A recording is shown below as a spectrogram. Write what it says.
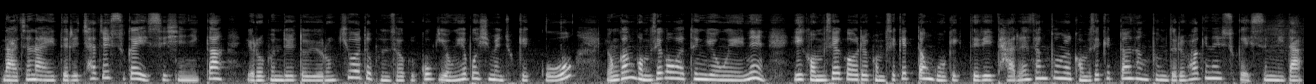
낮은 아이들을 찾을 수가 있으시니까 여러분들도 이런 키워드 분석을 꼭 이용해 보시면 좋겠고 연관 검색어 같은 경우에는 이 검색어를 검색했던 고객들이 다른 상품을 검색했던 상품들을 확인할 수가 있습니다.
